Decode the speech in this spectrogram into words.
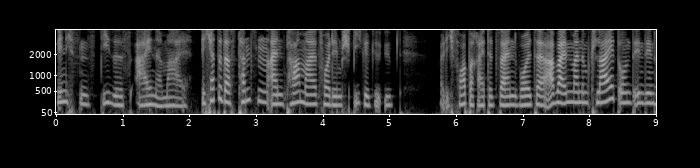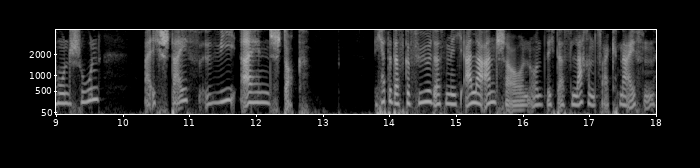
Wenigstens dieses eine Mal. Ich hatte das Tanzen ein paar Mal vor dem Spiegel geübt, weil ich vorbereitet sein wollte, aber in meinem Kleid und in den hohen Schuhen war ich steif wie ein Stock. Ich hatte das Gefühl, dass mich alle anschauen und sich das Lachen verkneifen.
